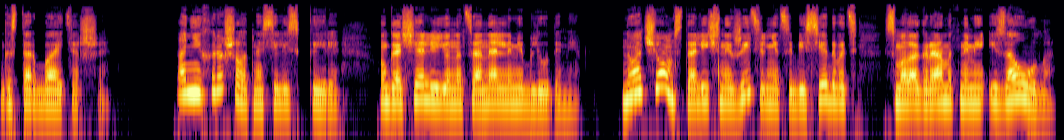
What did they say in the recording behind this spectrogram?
гастарбайтерши. Они хорошо относились к Ире, угощали ее национальными блюдами. Но о чем столичной жительнице беседовать с малограмотными из аула?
